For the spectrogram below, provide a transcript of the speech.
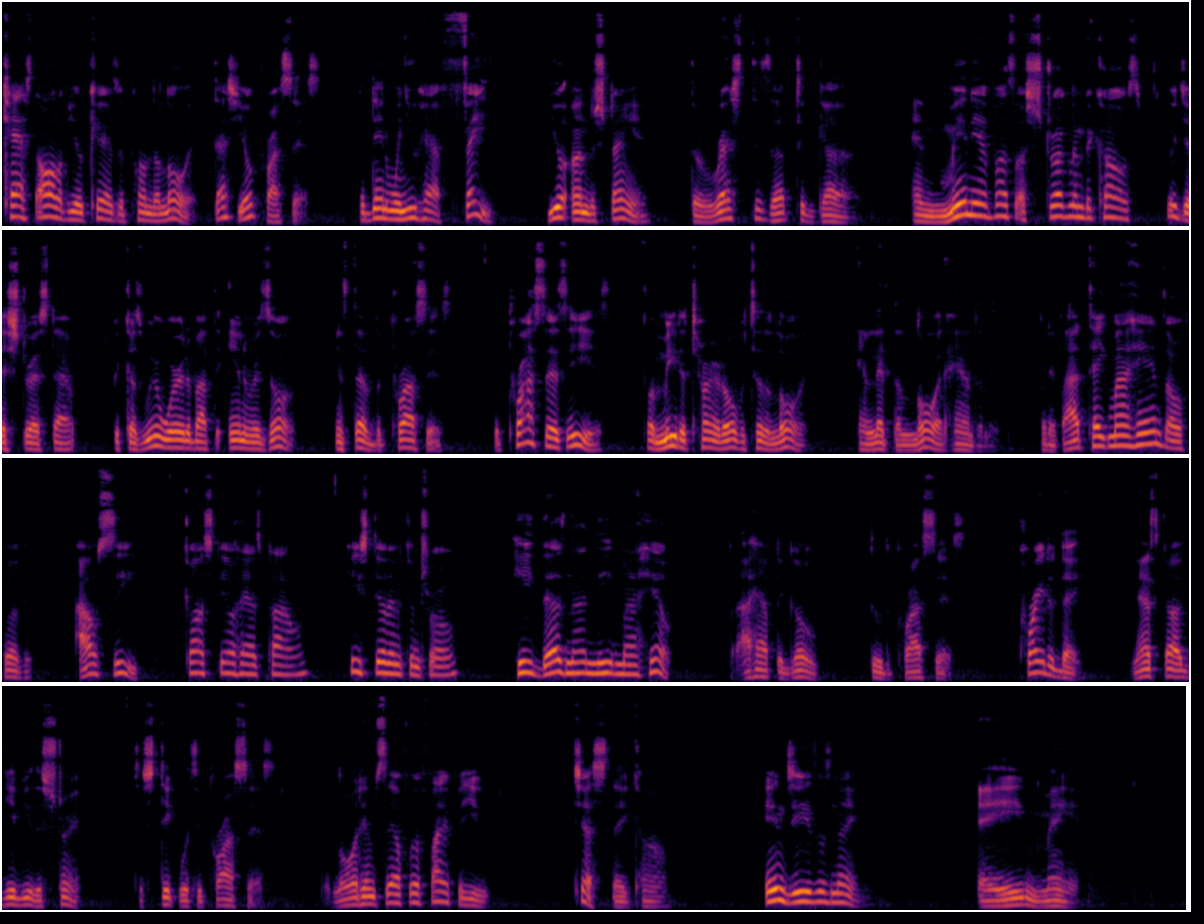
Cast all of your cares upon the Lord. That's your process. But then when you have faith, you'll understand the rest is up to God. And many of us are struggling because we're just stressed out because we're worried about the end result instead of the process. The process is for me to turn it over to the Lord and let the Lord handle it. But if I take my hands off of it, I'll see God still has power. He's still in control. He does not need my help, but I have to go through the process. Pray today and ask God to give you the strength to stick with the process. The Lord Himself will fight for you. Just stay calm. In Jesus' name, amen.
